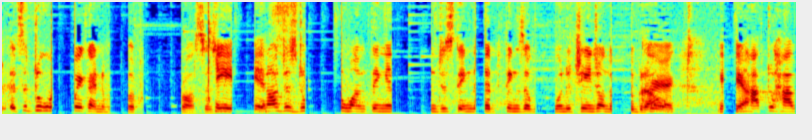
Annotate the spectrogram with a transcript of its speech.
it's a two-way kind of a process. You cannot just do one thing and just think that things are going to change on the ground. Correct. You Yeah. have to have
